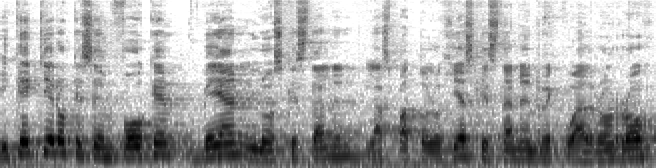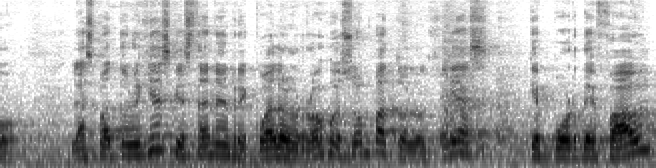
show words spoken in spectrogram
¿Y qué quiero que se enfoquen? Vean los que están en las patologías que están en recuadro rojo. Las patologías que están en recuadro rojo son patologías que por default,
